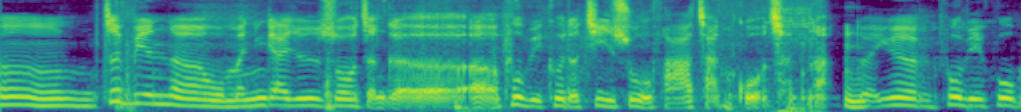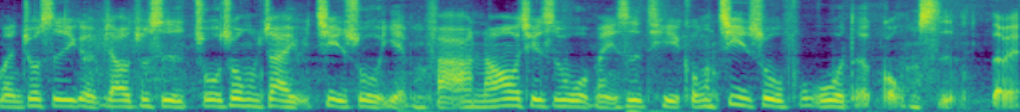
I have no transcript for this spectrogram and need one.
嗯，这边呢，我们应该就是说整个呃富比库的技术发展过程啊，嗯、对，因为富比库我们就是一个比较就是着重在于技术研发，然后其实我们也是提供技术服务的公司，对。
